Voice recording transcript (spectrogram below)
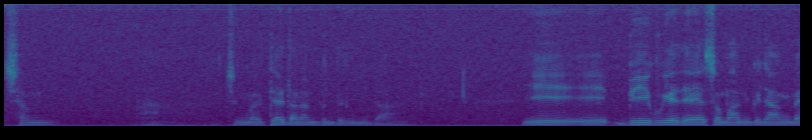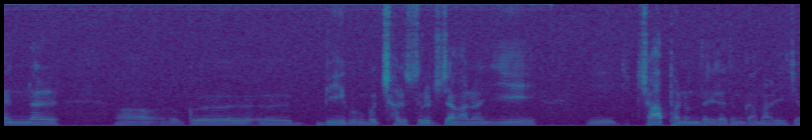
참 아, 정말 대단한 분들입니다. 이, 이 미국에 대해서만 그냥 맨날 어 그 어, 미국 뭐 철수를 주장하는 이, 이 좌파놈들이라든가 말이죠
